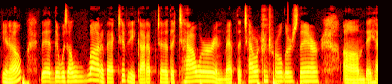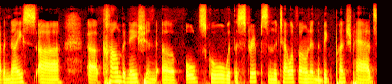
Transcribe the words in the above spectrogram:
you know there, there was a lot of activity got up to the tower and met the tower controllers there um, they have a nice uh, uh, combination of old school with the strips and the telephone and the big punch pads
